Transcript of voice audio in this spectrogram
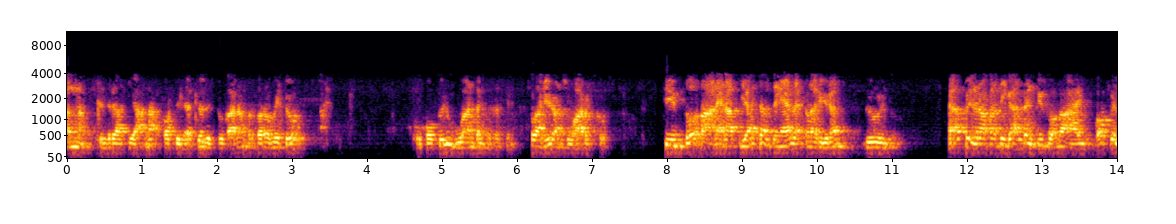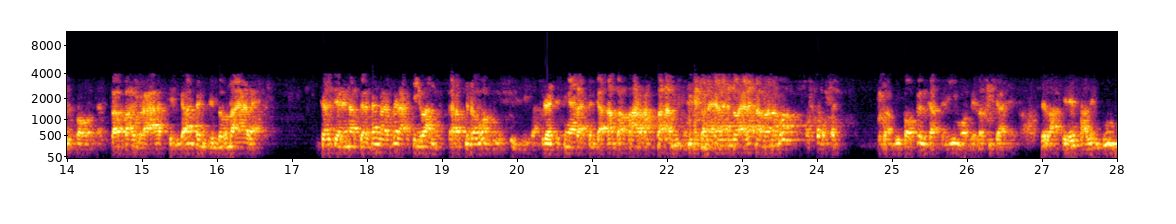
tenang generasi anak tidak ada itu karena perkara itu kopi lu buan dan kelahiran suaraku cinta tak ada nabi aja sing elek kelahiran dulu tapi rapati ganteng cinta naik kopi kok bapak berhasil ganteng cinta naik Jadi dari nabi aja nggak pernah hilang karena mau berarti elek nggak tambah parah paham elek no elek apa nama Tapi kopi gak terima bela tidak setelah akhirnya saling tuh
